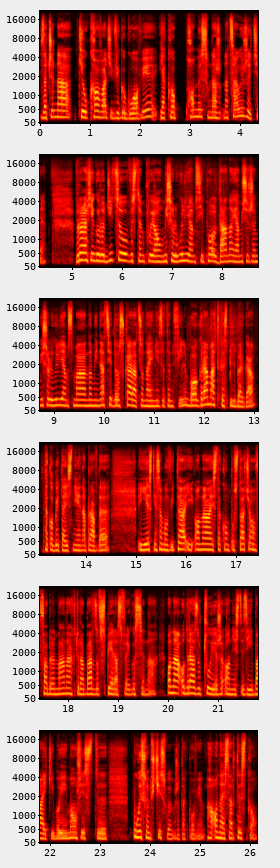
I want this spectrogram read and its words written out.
zaczyna kiełkować w jego głowie jako pomysł na, na całe życie. W rolach jego rodziców występują Michelle Williams i Paul Dano. Ja myślę, że Michelle Williams ma nominację do Oscara co najmniej za ten film, bo gra matkę Spielberga. Ta kobieta istnieje naprawdę i jest niesamowita i ona jest taką postacią w która bardzo wspiera swojego syna. Ona od razu czuje, że on jest z jej bajki, bo jej mąż jest y, umysłem ścisłym, że tak powiem, a ona jest artystką.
